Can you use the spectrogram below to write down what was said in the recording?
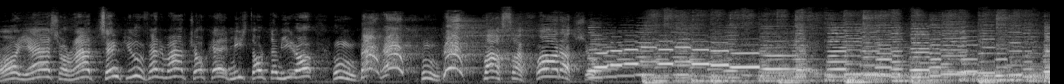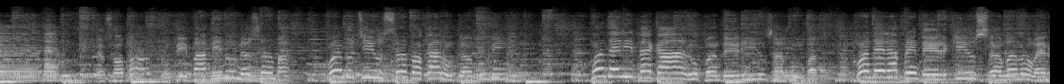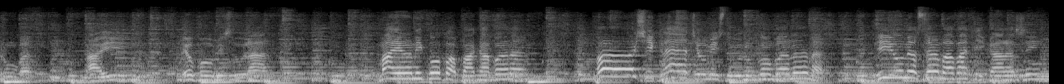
Oh, yes, all right. Thank you very much. Okay, Mr. Altamiro. Hum, hum, passa fora, senhor. Eu só boto bebop no meu samba quando o tio Sam tocar um tamborim. Quando ele pegar o pandeiro e o zabumba, quando ele aprender que o samba não é rumba, aí eu vou misturar Miami com Copacabana. Oh, chiclete eu misturo com banana e o meu samba vai ficar assim.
